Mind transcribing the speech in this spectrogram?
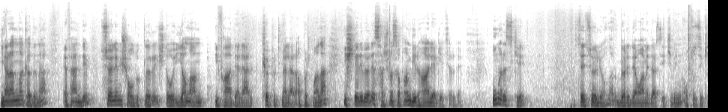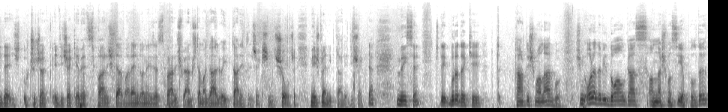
Yaranmak adına efendim söylemiş oldukları işte o yalan ifadeler, köpürtmeler, apırtmalar işleri böyle saçma sapan bir hale getirdi. Umarız ki işte söylüyorlar böyle devam ederse 2032'de işte uçacak edecek evet siparişler var. Endonezya sipariş vermişti ama galiba iptal edilecek şimdi şu olacak. Mecburen iptal edecekler. Neyse işte buradaki tartışmalar bu. Şimdi orada bir doğal gaz anlaşması yapıldı.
